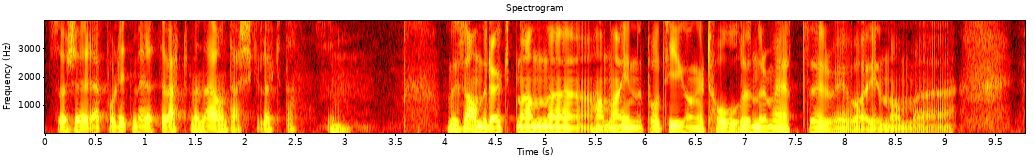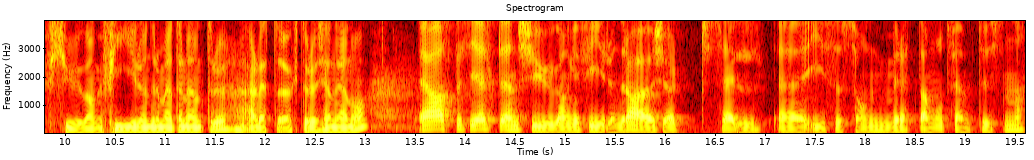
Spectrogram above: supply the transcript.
så kjører jeg på litt mer etter hvert, men det er jo en terskeløkt, da. Så. Mm. Disse andre øktene, han, eh, han, er inne på 10 ganger 1200 meter, vi var innom 20 eh, ganger 400 meter, nevnte du. Er dette økter du kjenner igjen nå? Ja, spesielt den 20 ganger 400 har jeg jo kjørt selv eh, i sesong retta mot 5000. Da.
